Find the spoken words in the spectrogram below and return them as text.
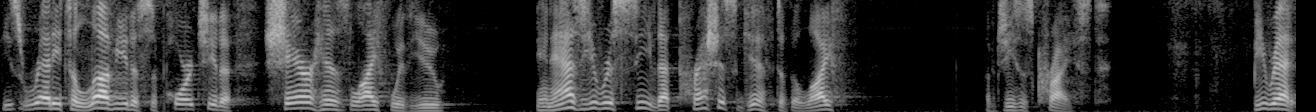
He's ready to love you, to support you, to share His life with you. And as you receive that precious gift of the life of Jesus Christ, be ready,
